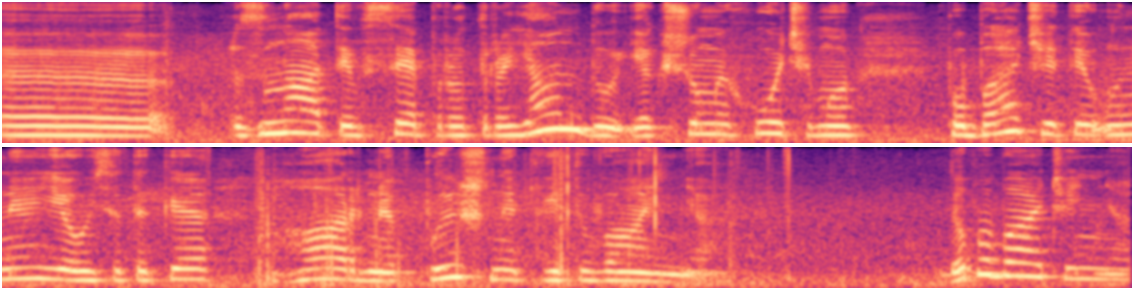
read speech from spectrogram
е, знати все про троянду, якщо ми хочемо побачити у неї ось таке гарне, пишне квітування. До побачення!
